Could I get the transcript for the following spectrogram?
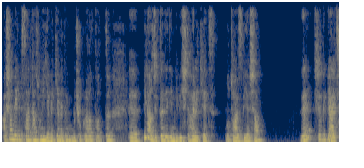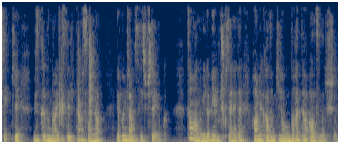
Akşam belli bir saatten sonra yemek yemedim. Bu çok rahatlattı. E, birazcık da dediğim gibi işte hareket. Bu tarz bir yaşam. Ve şu bir gerçek ki biz kadınlar istedikten sonra yapamayacağımız hiçbir şey yok. Tam anlamıyla bir buçuk senede hamile kaldığım kilonun da hatta altına düştüm.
